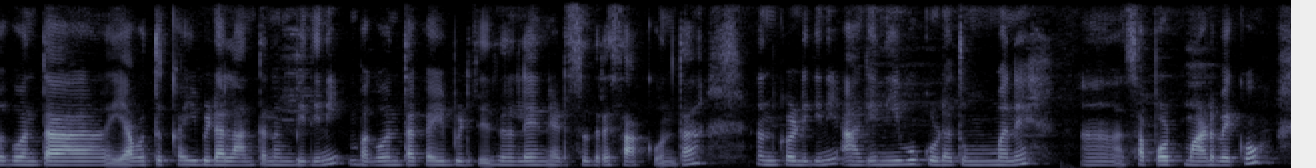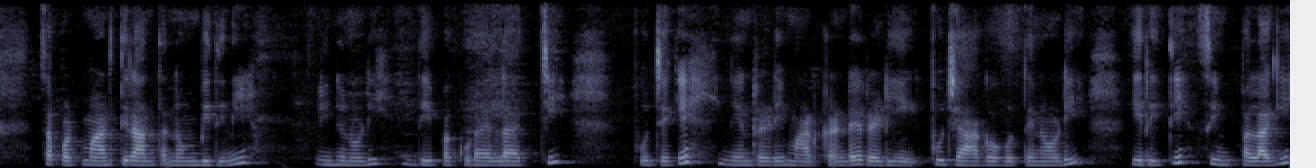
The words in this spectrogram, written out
ಭಗವಂತ ಯಾವತ್ತೂ ಕೈ ಬಿಡಲ್ಲ ಅಂತ ನಂಬಿದ್ದೀನಿ. ಭಗವಂತ ಕೈ ಬಿಡ್ದಿದ್ರಲ್ಲೇ ನಡೆಸಿದ್ರೆ ಸಾಕು ಅಂತ ಅಂದ್ಕೊಂಡಿದ್ದೀನಿ. ಹಾಗೆ ನೀವು ಕೂಡ ತುಂಬಾ ಸಪೋರ್ಟ್ ಮಾಡಬೇಕು. ಸಪೋರ್ಟ್ ಮಾಡ್ತೀರಾ ಅಂತ ನಂಬಿದ್ದೀನಿ. ಇನ್ನು ನೋಡಿ, ದೀಪ ಕೂಡ ಎಲ್ಲ ಹಚ್ಚಿ ಪೂಜೆಗೆ ಇನ್ನೇನು ರೆಡಿ ಮಾಡ್ಕೊಂಡೆ ರೆಡಿ ಪೂಜೆ ಆಗೋಗುತ್ತೆ ನೋಡಿ. ಈ ರೀತಿ ಸಿಂಪಲ್ಲಾಗಿ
